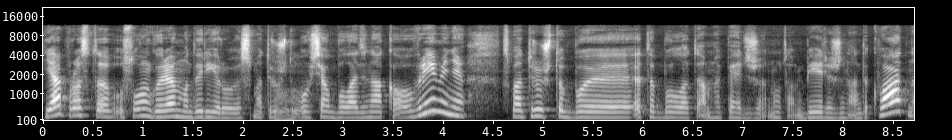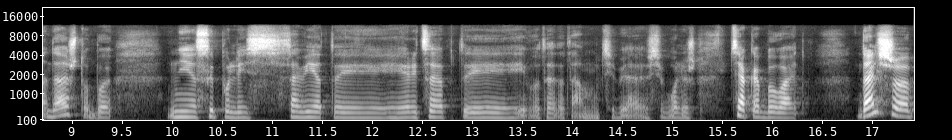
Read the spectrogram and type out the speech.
я просто, условно говоря, модерирую. Смотрю, угу. чтобы у всех было одинакового времени, смотрю, чтобы это было там, опять же, ну там бережно, адекватно, да, чтобы не сыпались советы, рецепты, и вот это там у тебя всего лишь всякое бывает. Дальше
